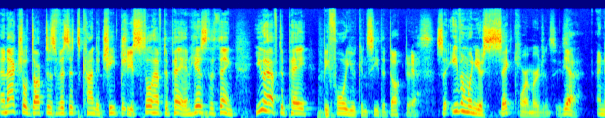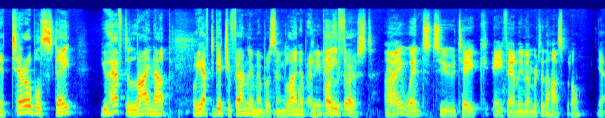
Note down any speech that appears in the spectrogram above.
An actual doctor's visit's kind of cheap, but you still have to pay. And here's the thing you have to pay before you can see the doctor. Yes. So even when you're sick, Or emergencies. yeah, in a terrible state, you have to line up or you have to get your family member or something, line up and pay first. I went to take a family member to the hospital Yeah.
